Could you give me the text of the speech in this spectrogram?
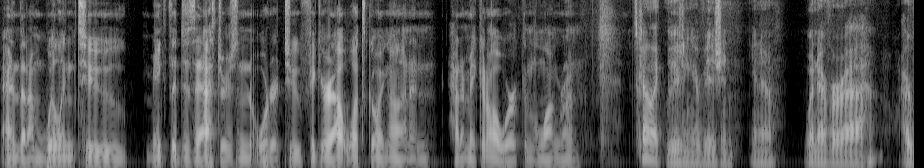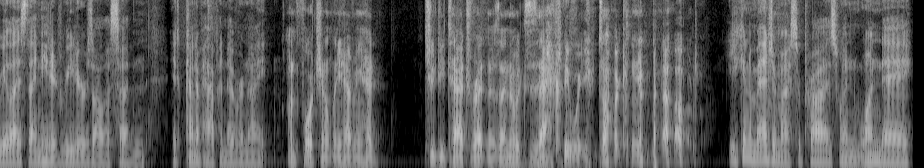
and that I'm willing to make the disasters in order to figure out what's going on and how to make it all work in the long run. It's kind of like losing your vision, you know. Whenever uh, I realized I needed readers, all of a sudden, it kind of happened overnight. Unfortunately, having had two detached retinas, I know exactly what you're talking about. you can imagine my surprise when one day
